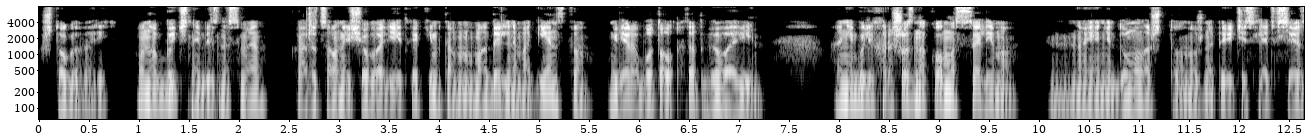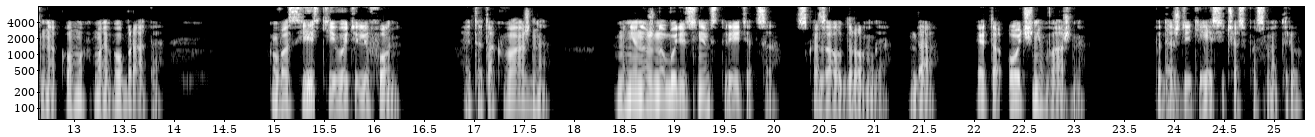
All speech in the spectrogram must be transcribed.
«Что говорить? Он обычный бизнесмен. Кажется, он еще владеет каким-то модельным агентством, где работал этот Головин. Они были хорошо знакомы с Салимом, но я не думала, что нужно перечислять всех знакомых моего брата. У вас есть его телефон? Это так важно?» «Мне нужно будет с ним встретиться», — сказал Дронго. «Да, это очень важно. Подождите, я сейчас посмотрю.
